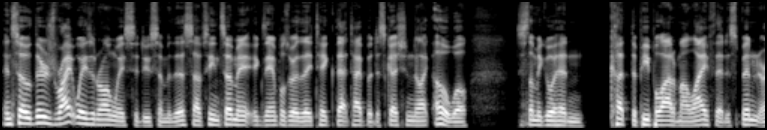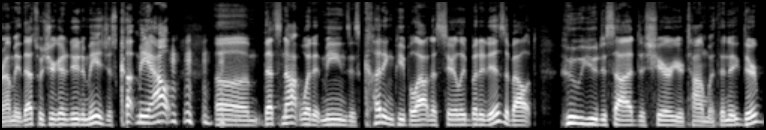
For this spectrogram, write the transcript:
And so there's right ways and wrong ways to do some of this. I've seen so many examples where they take that type of discussion. They're like, oh, well, just let me go ahead and cut the people out of my life that is spending around me. That's what you're going to do to me is just cut me out. um, that's not what it means is cutting people out necessarily, but it is about who you decide to share your time with. And it, there,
